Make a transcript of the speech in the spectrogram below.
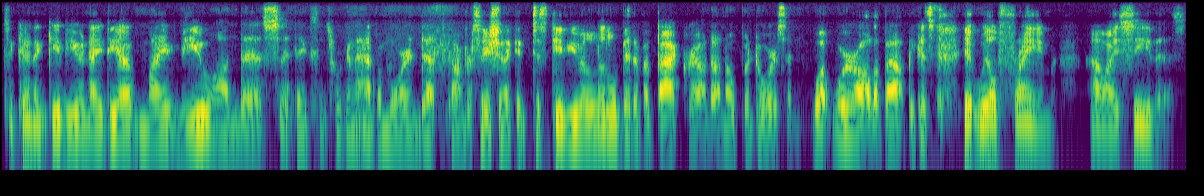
to kind of give you an idea of my view on this, I think since we're going to have a more in depth conversation, I could just give you a little bit of a background on Open Doors and what we're all about because it will frame how I see this.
